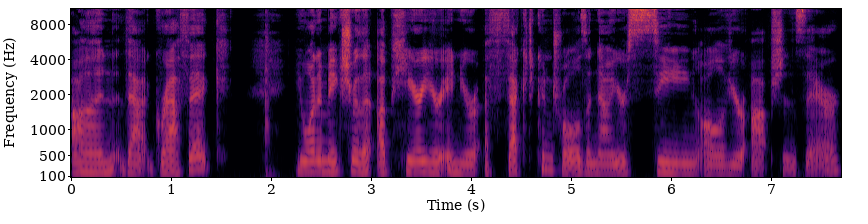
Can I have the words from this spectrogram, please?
on that graphic. You want to make sure that up here you're in your effect controls and now you're seeing all of your options there.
